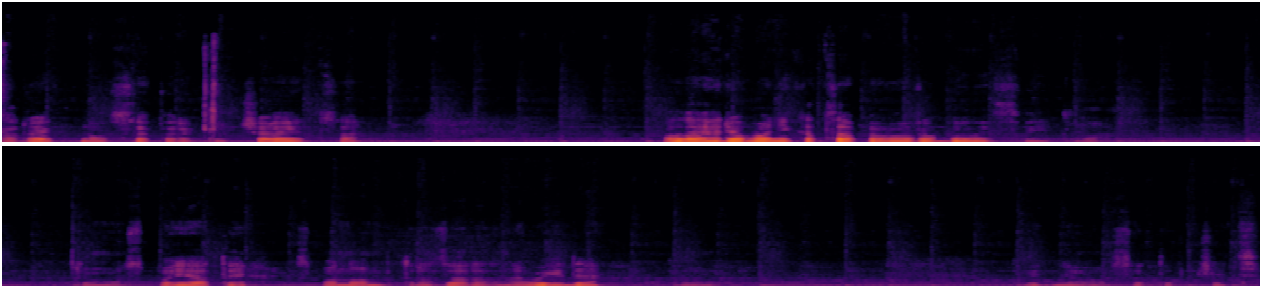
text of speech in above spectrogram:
коректно, все переключається. Але гребані кацапи виробили світло. Тому спаяти експонометр зараз не вийде. Від нього все торчить.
